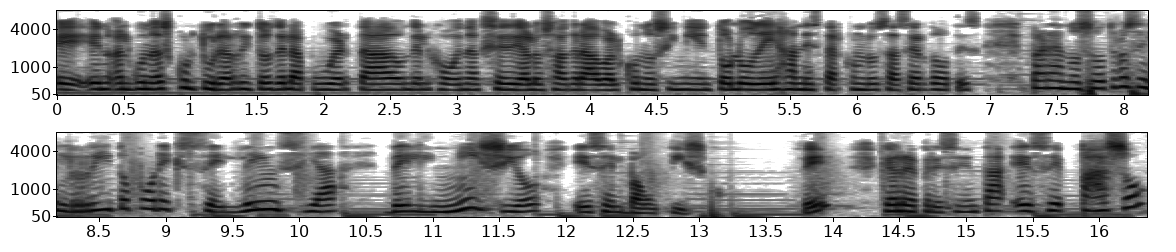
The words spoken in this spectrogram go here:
Eh, en algunas culturas ritos de la pubertad, donde el joven accede a lo sagrado, al conocimiento, lo dejan estar con los sacerdotes. Para nosotros el rito por excelencia del inicio es el bautismo, ¿sí? Que representa ese paso,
